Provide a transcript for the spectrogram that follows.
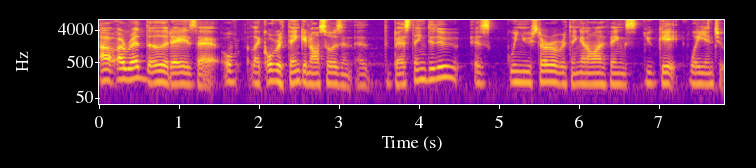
I, I read the other day is that over, like overthinking also isn't uh, the best thing to do. Is when you start overthinking a lot of things, you get way into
